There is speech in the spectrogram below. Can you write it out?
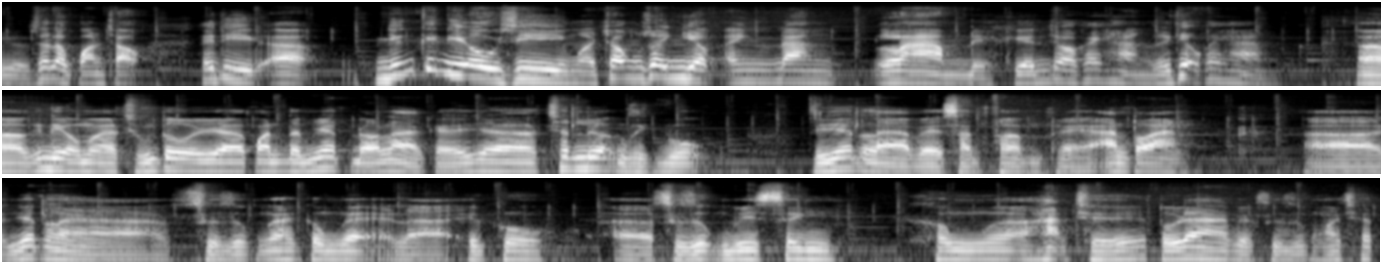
điều rất là quan trọng. Thế thì uh, những cái điều gì mà trong doanh nghiệp anh đang làm để khiến cho khách hàng giới thiệu khách hàng? À, cái điều mà chúng tôi quan tâm nhất đó là cái chất lượng dịch vụ thứ nhất là về sản phẩm phải an toàn. À, nhất là sử dụng các công nghệ là eco à, sử dụng vi sinh không ờ, hạn chế tối đa việc sử dụng hóa chất.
